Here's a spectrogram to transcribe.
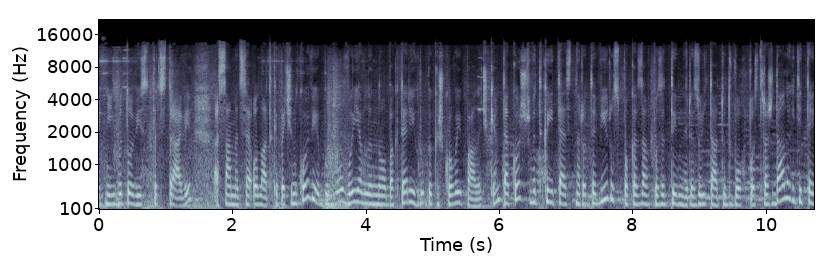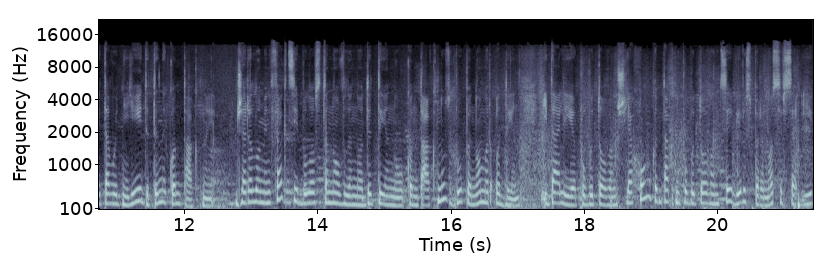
Одній готовій страві, а саме це оладки печінкові, було виявлено бактерії групи кишкової палички. Також швидкий тест на ротавірус показав позитивний результат у двох постраждалих дітей та в однієї дитини контактної. Джерелом інфекції було встановлено дитину контактну з групи номер 1 І далі побутовим шляхом, контактно-побутовим, цей вірус переносився і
